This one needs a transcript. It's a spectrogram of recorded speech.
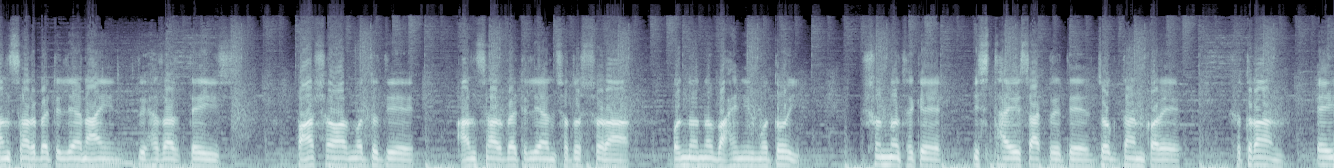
আনসার ব্যাটালিয়ান আইন দুই হাজার তেইশ পাশ হওয়ার মধ্য দিয়ে আনসার ব্যাটালিয়ান সদস্যরা অন্যান্য বাহিনীর মতোই শূন্য থেকে স্থায়ী চাকরিতে যোগদান করে। সুতরাং এই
